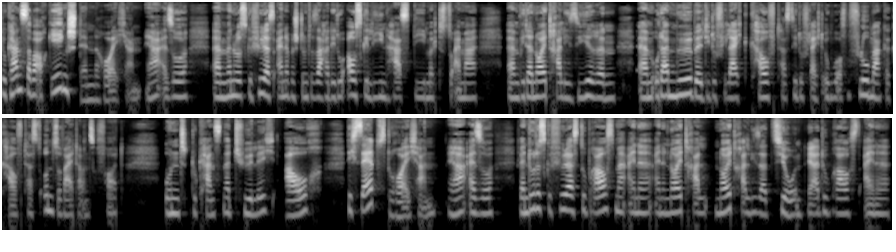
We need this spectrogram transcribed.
Du kannst aber auch Gegenstände räuchern. Ja, also ähm, wenn du das Gefühl hast, eine bestimmte Sache, die du ausgeliehen hast, die möchtest du einmal ähm, wieder neutralisieren ähm, oder Möbel, die du vielleicht gekauft hast, die du vielleicht irgendwo auf dem Flohmarkt gekauft hast und so weiter und so fort. Und du kannst natürlich auch dich selbst räuchern. Ja, also wenn du das Gefühl hast, du brauchst mal eine, eine Neutral Neutralisation, ja, du brauchst eine,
